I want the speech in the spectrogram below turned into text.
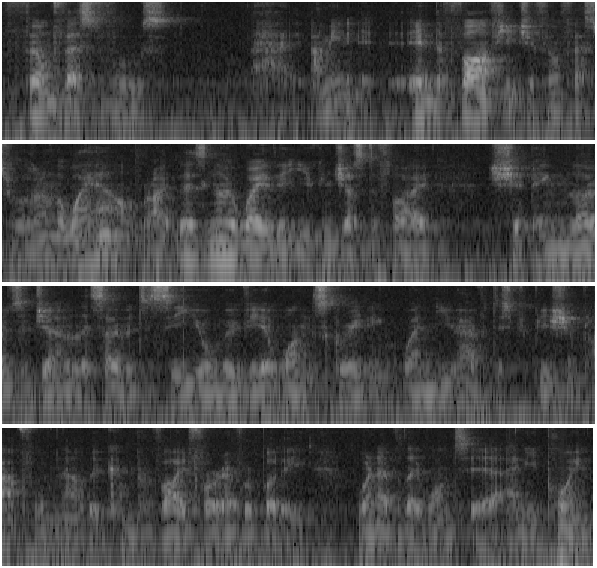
film festivals. I mean, i- in the far future, film festivals are on the way out, right? There's no way that you can justify shipping loads of journalists over to see your movie at one screening when you have a distribution platform now that can provide for everybody whenever they want it at any point.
